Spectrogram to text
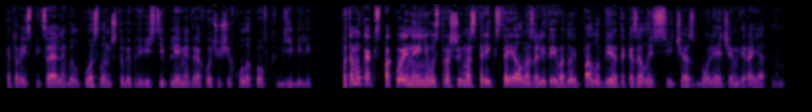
который специально был послан, чтобы привести племя грохочущих кулаков к гибели. Потому как спокойно и неустрашимо старик стоял на залитой водой палубе, это казалось сейчас более чем вероятным.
